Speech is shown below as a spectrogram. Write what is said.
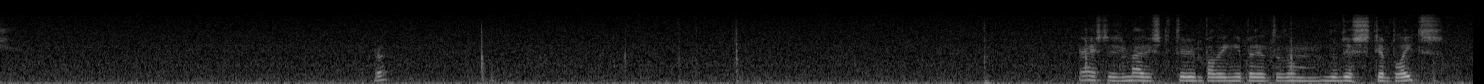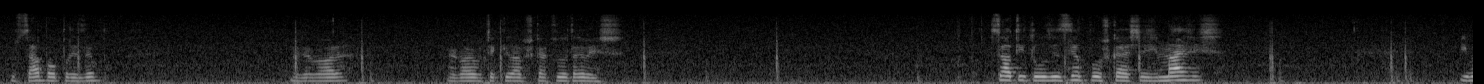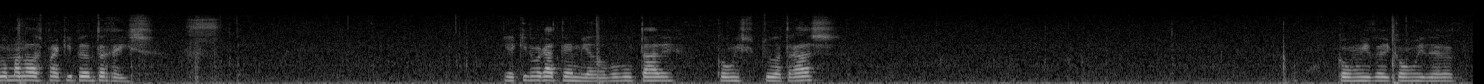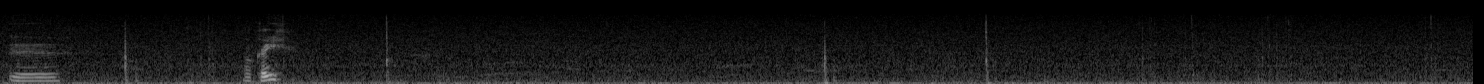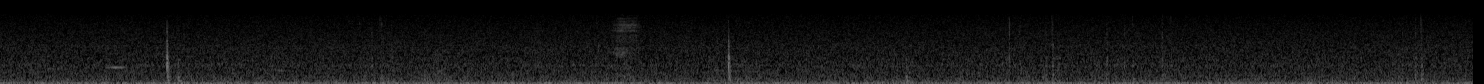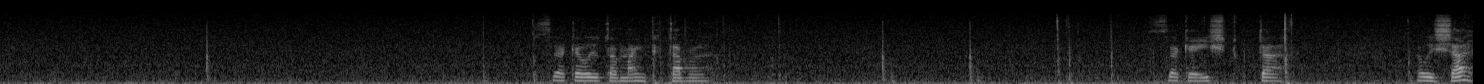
estas imagens que também podem ir para dentro de um, de um destes templates o sample por exemplo. Mas agora agora vou ter que ir lá buscar tudo outra vez. Só a título de exemplo vou buscar estas imagens e vou mandá-las para aqui para dentro da raiz. E aqui no HTML vou voltar com isto tudo atrás com ida e com ida uh, ok Será é ali o tamanho que estava... Será que é isto que está a lixar?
